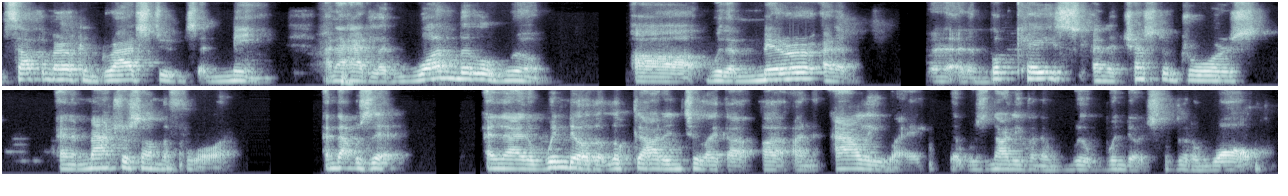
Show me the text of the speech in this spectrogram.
South American grad students and me, and I had like one little room uh, with a mirror and a, and a bookcase and a chest of drawers and a mattress on the floor. And that was it. And I had a window that looked out into like a, a an alleyway that was not even a real window, it just looked at a wall.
